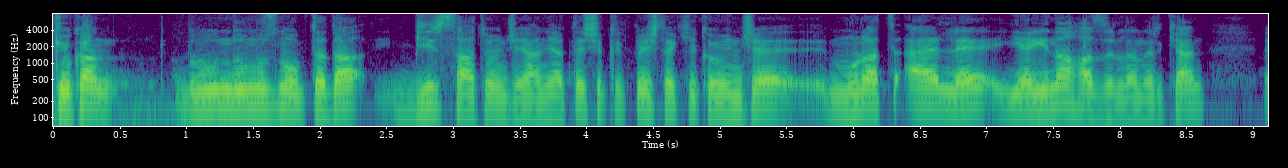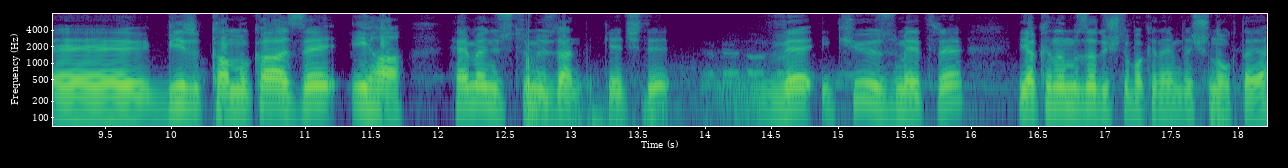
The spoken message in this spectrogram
Gökhan bulunduğumuz noktada bir saat önce yani yaklaşık 45 dakika önce Murat Er'le yayına hazırlanırken eee, bir kamikaze İHA hemen üstümüzden geçti ve 200 metre yakınımıza düştü. Bakın hem de şu noktaya.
